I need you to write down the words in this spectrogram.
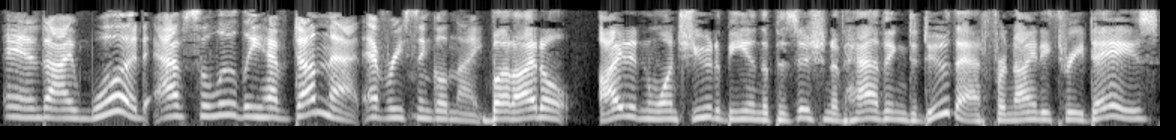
and I would absolutely have done that every single night. But I don't. I didn't want you to be in the position of having to do that for 93 days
